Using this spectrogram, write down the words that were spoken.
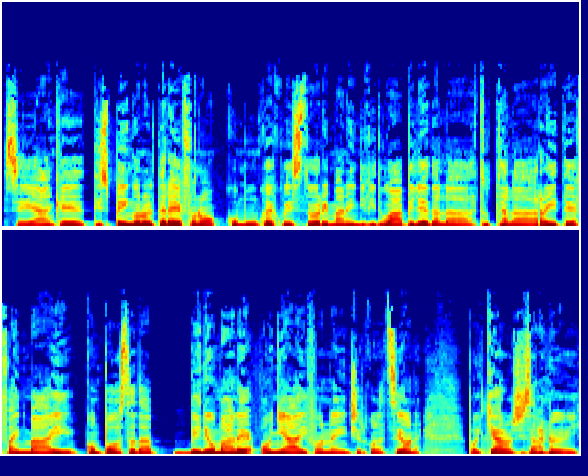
Se anche ti spengono il telefono comunque questo rimane individuabile dalla tutta la rete Find My composta da bene o male ogni iPhone in circolazione. Poi chiaro ci saranno i,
